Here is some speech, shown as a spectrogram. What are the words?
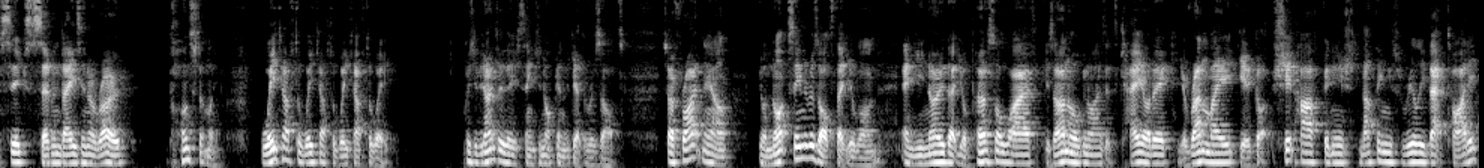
six, seven days in a row constantly, week after week after week after week. Because if you don't do these things, you're not going to get the results. So if right now you're not seeing the results that you want, and you know that your personal life is unorganized, it's chaotic, you run late, you've got shit half finished, nothing's really that tidy,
